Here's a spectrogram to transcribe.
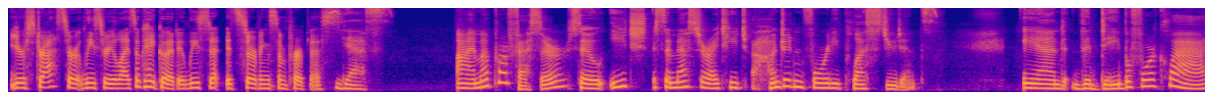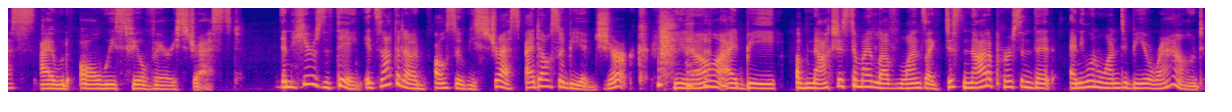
your stress or at least realize, okay, good, at least it's serving some purpose? Yes. I'm a professor, so each semester I teach 140 plus students. And the day before class, I would always feel very stressed. And here's the thing it's not that I'd also be stressed, I'd also be a jerk. You know, I'd be obnoxious to my loved ones, like just not a person that anyone wanted to be around.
